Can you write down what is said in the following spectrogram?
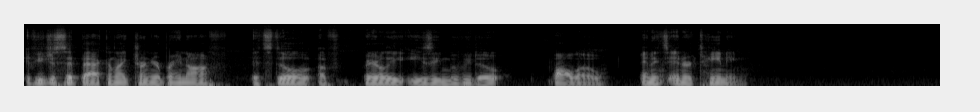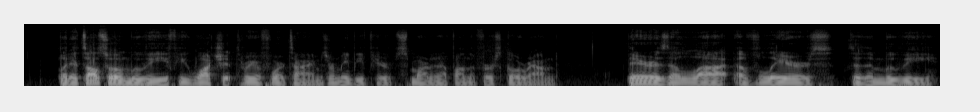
if you just sit back and like turn your brain off, it's still a fairly easy movie to follow, and it's entertaining. but it's also a movie if you watch it three or four times, or maybe if you're smart enough on the first go around. There is a lot of layers to the movie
